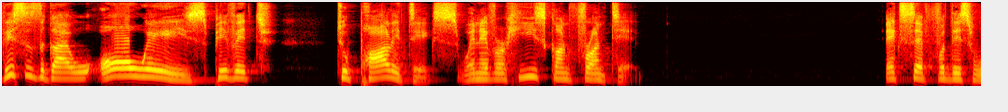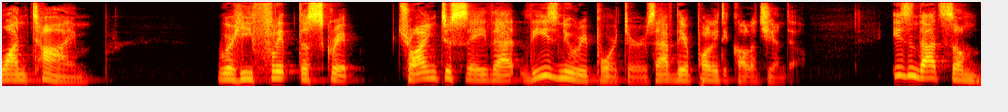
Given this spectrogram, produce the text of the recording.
This is the guy who always pivot to politics whenever he's confronted. Except for this one time where he flipped the script, trying to say that these new reporters have their political agenda. Isn't that some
